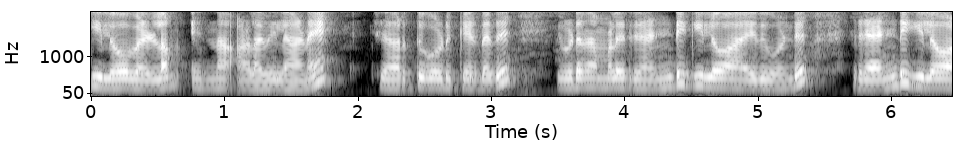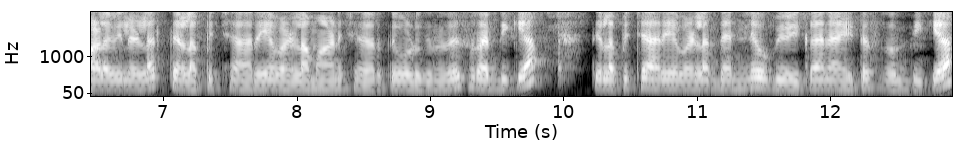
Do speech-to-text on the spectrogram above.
കിലോ വെള്ളം എന്ന അളവിലാണ് ചേർത്ത് കൊടുക്കേണ്ടത്. ഇവിടെ നമ്മൾ രണ്ട് കിലോ ആയതുകൊണ്ട് രണ്ട് കിലോ അളവിലുള്ള തിളപ്പിച്ചാറിയ വെള്ളമാണ് ചേർത്ത് കൊടുക്കുന്നത്. ശ്രദ്ധിക്കുക. തിളപ്പിച്ചാറിയ വെള്ളം തന്നെ ഉപയോഗിക്കാനായിട്ട് ശ്രദ്ധിക്കുക.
